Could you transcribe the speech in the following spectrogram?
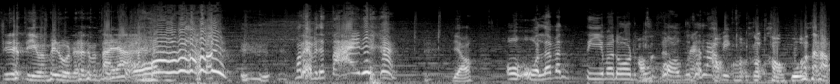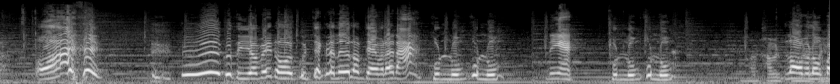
ที่จะตีมันไม่โดนนะถ้ามันตายอะโอ้ยเมื่อไหร่มันจะตายเนี่ยเดี๋ยว โอ้โหแล้วมันตีมาโดนกูขอกูสลับอีกของของกูก็สลับโอ้ย กูตียังไม่โดนกูแจ็คจะเริ่มลำใจมาแล้วนะคุณหลุมคุณหลุมนี่ไงคุณหลุมคุณหลุมล่อมันลงไป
